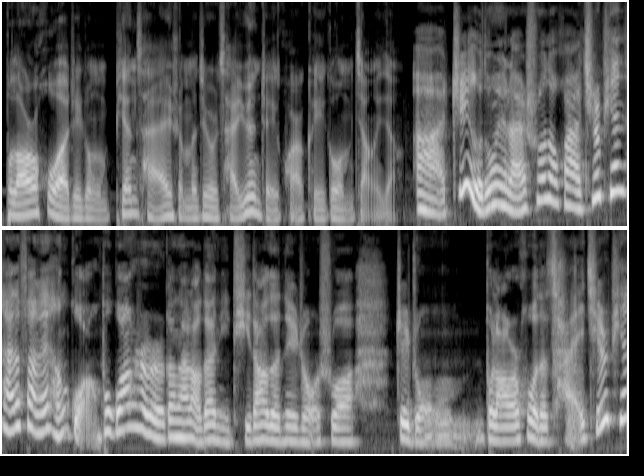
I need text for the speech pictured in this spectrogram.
不劳而获这种偏财什么，就是财运这一块，可以跟我们讲一讲啊。这个东西来说的话，其实偏财的范围很广，不光是刚才老段你提到的那种说这种不劳而获的财，其实偏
